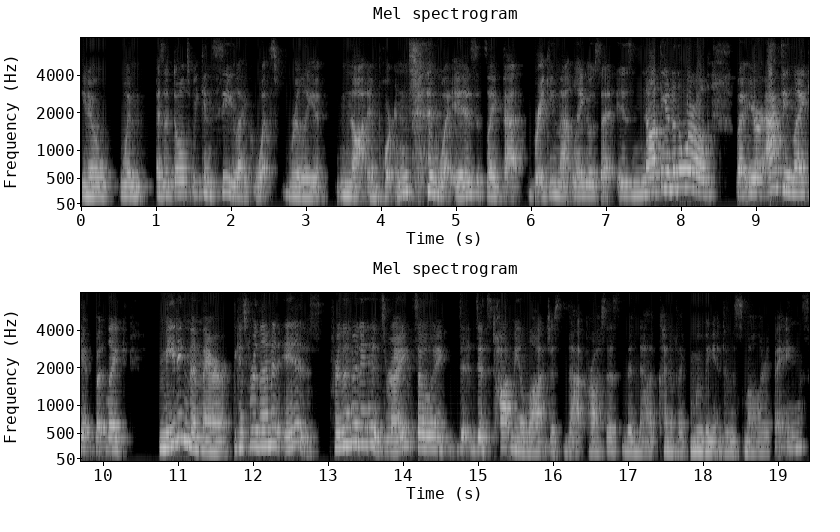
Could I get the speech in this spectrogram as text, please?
you know, when as adults we can see like what's really not important and what is. It's like that breaking that Lego set is not the end of the world, but you're acting like it. But like meeting them there because for them it is for them it is right so like it's taught me a lot just that process and then now kind of like moving it into the smaller things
